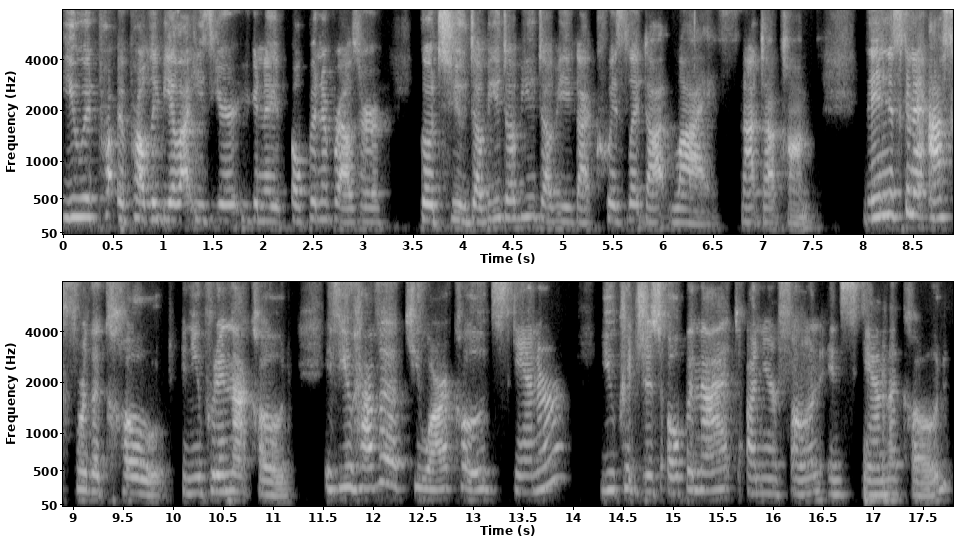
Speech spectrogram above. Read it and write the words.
you would pro- probably be a lot easier. You're gonna open a browser, go to www.quizlet.live, not .com. Then it's gonna ask for the code and you put in that code. If you have a QR code scanner, you could just open that on your phone and scan the code.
